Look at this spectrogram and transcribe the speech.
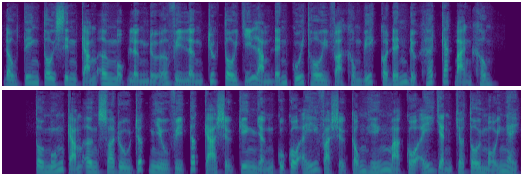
Đầu tiên tôi xin cảm ơn một lần nữa vì lần trước tôi chỉ làm đến cuối thôi và không biết có đến được hết các bạn không. Tôi muốn cảm ơn Soaru rất nhiều vì tất cả sự kiên nhẫn của cô ấy và sự cống hiến mà cô ấy dành cho tôi mỗi ngày.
